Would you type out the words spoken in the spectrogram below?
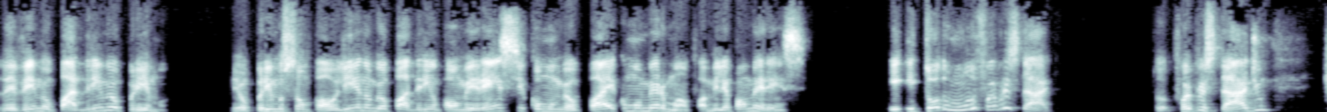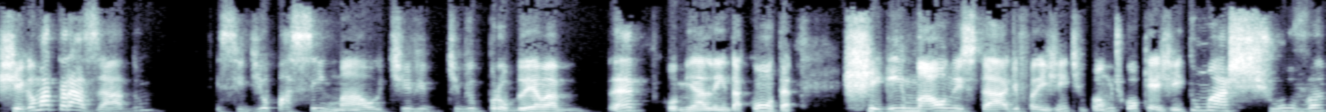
Levei meu padrinho e meu primo. Meu primo São Paulino, meu padrinho palmeirense, como meu pai como meu irmão, família palmeirense. E, e todo mundo foi para o estádio. Foi para o estádio, chegamos atrasado, esse dia eu passei mal, tive, tive um problema, né? Comi além da conta. Cheguei mal no estádio, falei, gente, vamos de qualquer jeito. Uma chuva,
